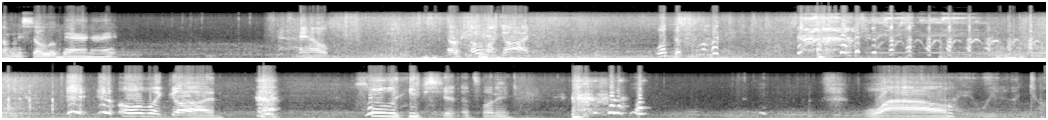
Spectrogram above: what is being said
I'm gonna solo Baron, alright? I help. Oh, Oh my god! What the fuck? oh my god! Holy shit, that's funny. Wow.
